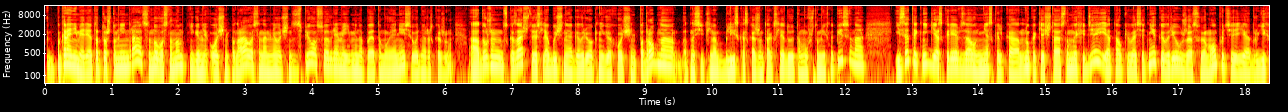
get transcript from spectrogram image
по крайней мере, это то, что мне не нравится, но в основном книга мне очень понравилась, она меня очень зацепила в свое время, именно поэтому я о ней сегодня расскажу. А должен сказать, что если обычно я говорю о книгах очень подробно, относительно близко, скажем так, следую тому, что в них написано, из этой книги я скорее взял несколько, ну, как я считаю, основных идей, и отталкиваясь от них, говорил уже о своем опыте и о других,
